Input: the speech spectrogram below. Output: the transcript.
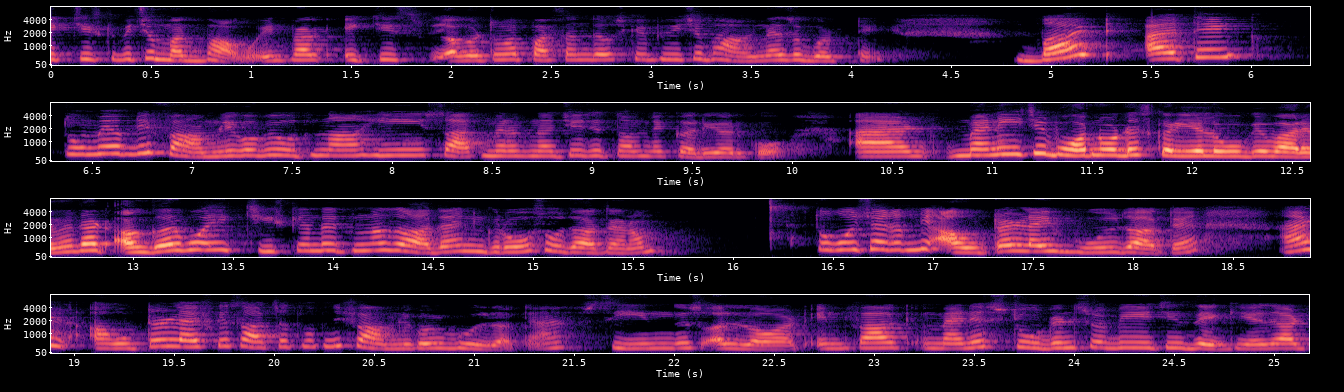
एक चीज़ के पीछे मत भागो. इनफैक्ट एक चीज़ अगर तुम्हें पसंद है, उसके पीछे भागना is a good thing but I think तुम्हें अपनी फैमिली को भी उतना ही साथ में रखना चाहिए जितना अपने करियर को. एंड मैंने ये चीज़ बहुत नोटिस करी है लोगों के बारे में दैट अगर वो एक चीज़ के अंदर इतना ज़्यादा इनग्रोस हो जाता है ना तो वो शायद अपनी आउटर लाइफ भूल जाते हैं। एंड आउटर लाइफ के साथ साथ वो अपनी फैमिली को भी भूल जाते हैं। I seen this a lot in fact मैंने स्टूडेंट्स में भी ये चीज़ देखी है that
